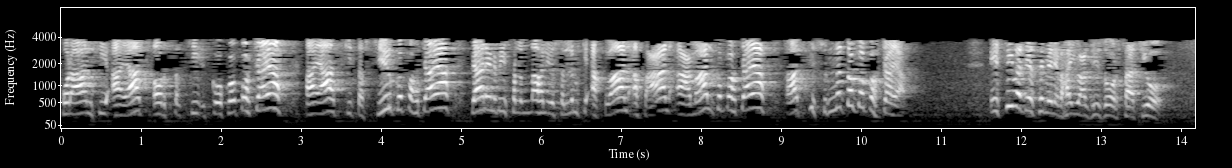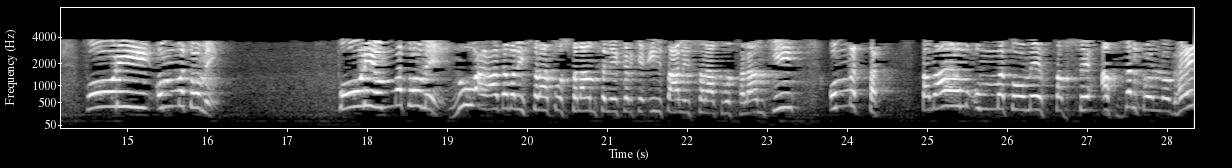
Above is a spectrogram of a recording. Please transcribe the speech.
قرآن کی آیات اور کو پہنچایا، آیات کی تفسیر کو پہنچایا، پیارے نبی صلی اللہ علیہ وسلم کے اقوال، افعال، اعمال کو پہنچایا، آپ کی سنتوں کو پہنچایا۔ اسی وجہ سے میرے بھائی عزیز اور ساتھیوں، پوری امتوں میں پوری امتوں میں نو آدم علیہ السلاط والسلام سے لے کر کے عیسیٰ علیہ السلاط والسلام کی امت تک تمام امتوں میں سب سے افضل کون لوگ ہیں؟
